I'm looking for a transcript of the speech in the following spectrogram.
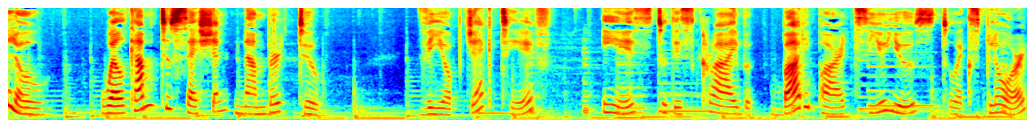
Hello, welcome to session number two. The objective is to describe body parts you use to explore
